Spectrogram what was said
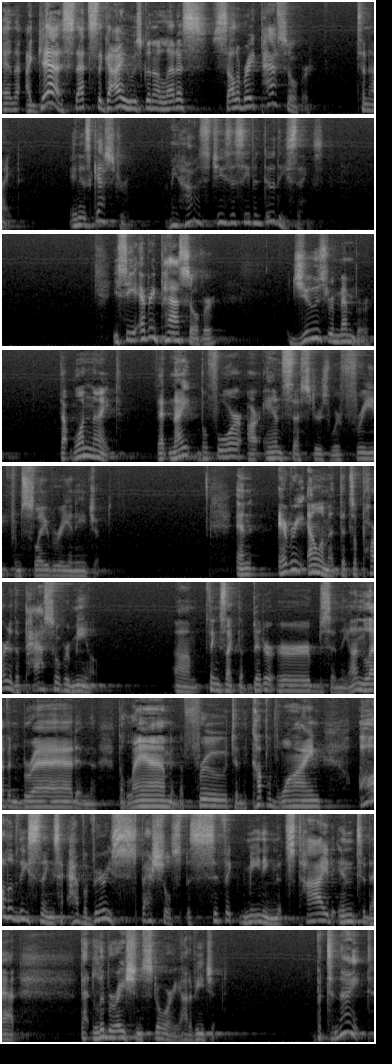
And I guess that's the guy who's going to let us celebrate Passover tonight in his guest room. I mean, how does Jesus even do these things? You see, every Passover, Jews remember that one night, that night before our ancestors were freed from slavery in Egypt. And every element that's a part of the Passover meal, um, things like the bitter herbs and the unleavened bread and the, the lamb and the fruit and the cup of wine, all of these things have a very special, specific meaning that's tied into that, that liberation story out of Egypt. But tonight,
